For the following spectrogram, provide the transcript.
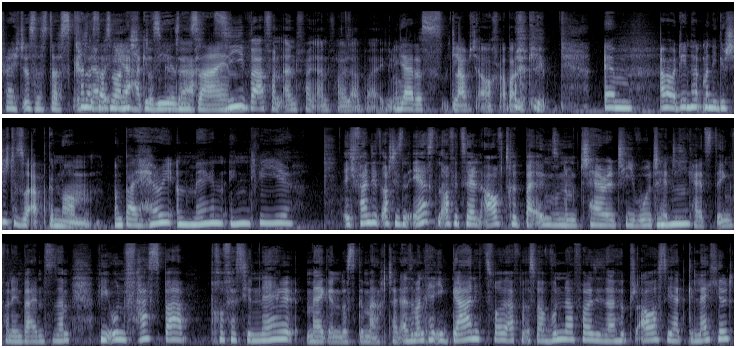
Vielleicht ist es das, kann es das noch nicht gewesen sein. Sie war von Anfang an voll dabei, glaube ich. Ja, das glaube ich auch, aber okay. ähm, aber denen hat man die Geschichte so abgenommen. Und bei Harry und Meghan irgendwie ich fand jetzt auch diesen ersten offiziellen Auftritt bei irgendeinem so Charity-Wohltätigkeitsding mhm. von den beiden zusammen, wie unfassbar professionell Megan das gemacht hat. Also man kann ihr gar nichts vorwerfen. Es war wundervoll, sie sah hübsch aus, sie hat gelächelt,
